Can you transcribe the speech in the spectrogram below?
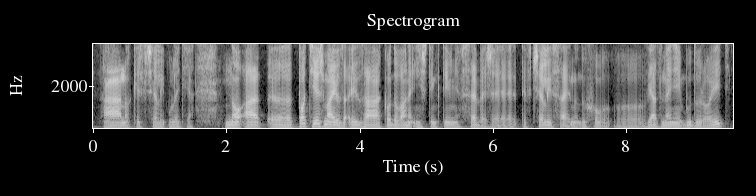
Áno, keď včely uletia. No a uh, to tiež majú zakodované inštinktívne v sebe, že tie včely sa jednoducho uh, viac menej budú rojiť.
